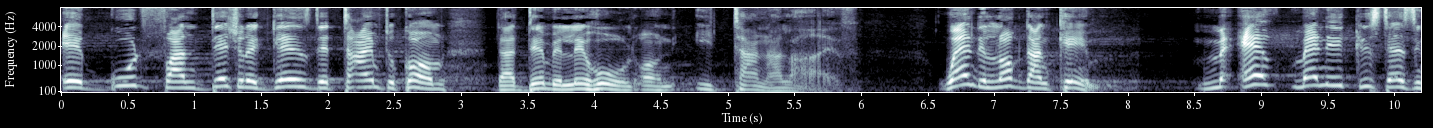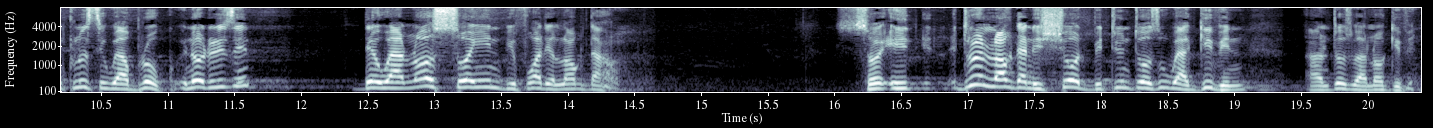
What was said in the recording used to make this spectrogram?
a good foundation against the time to come, that they may lay hold on eternal life. When the lockdown came, eh, many Christians, inclusive, were broke. You know the reason? They were not sowing before the lockdown. So it, during lockdown, it showed between those who were giving and those who were not giving.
